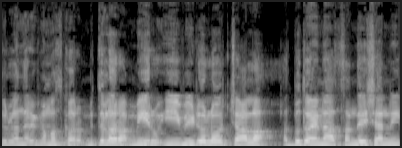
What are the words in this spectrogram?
మిత్రులందరికీ నమస్కారం. మిత్రులారా మీరు ఈ వీడియోలో చాలా అద్భుతమైన సందేశాన్ని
